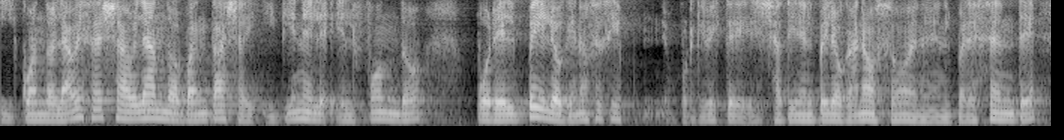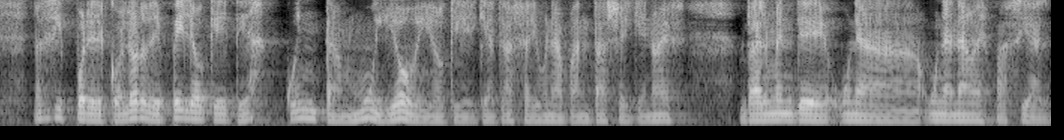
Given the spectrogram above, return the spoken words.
y cuando la ves a ella hablando a pantalla y, tiene el, fondo, por el pelo, que no sé si es, porque viste, ya tiene el pelo canoso en, el presente, no sé si es por el color de pelo que te das cuenta muy obvio que, atrás hay una pantalla y que no es realmente una, nave espacial.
